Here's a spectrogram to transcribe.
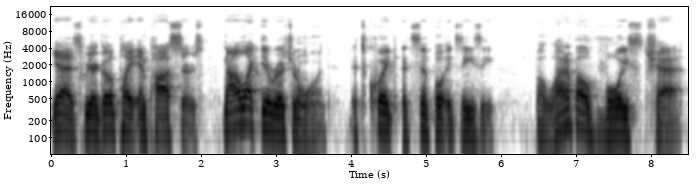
Yes, we are going to play Imposters. Not like the original one. It's quick, it's simple, it's easy. But what about voice chat?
